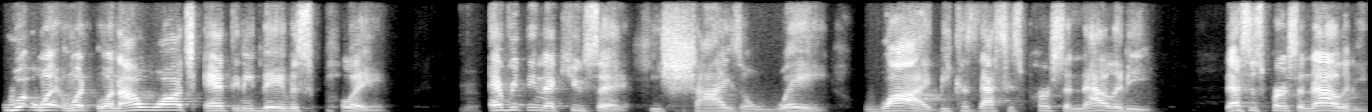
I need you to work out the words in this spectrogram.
wh- when when when I watch Anthony Davis play, everything that Q said, he shies away. Why? Because that's his personality. That's his personality.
